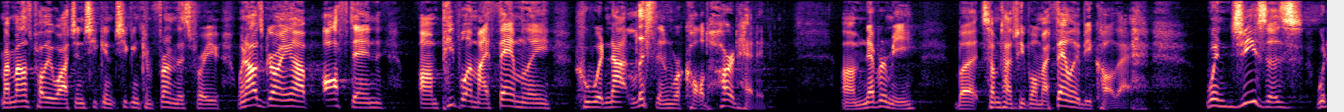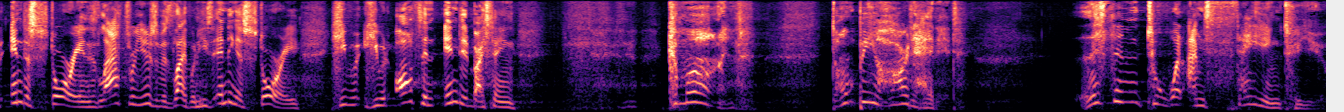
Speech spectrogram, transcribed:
my mom's probably watching. She can she can confirm this for you. When I was growing up, often um, people in my family who would not listen were called hard headed. Um, never me, but sometimes people in my family would be called that when Jesus would end a story in his last three years of his life, when he's ending a story, he, w- he would often end it by saying, Come on, don't be hard headed. Listen to what I'm saying to you.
